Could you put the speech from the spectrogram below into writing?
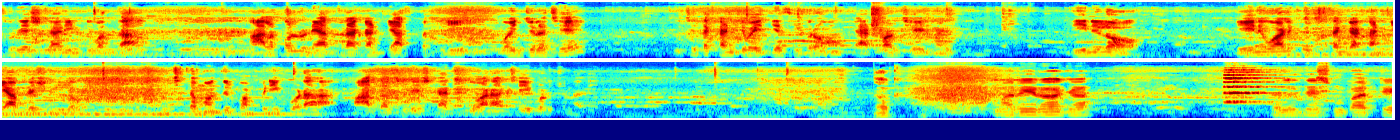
సురేష్ గారి ఇంటి వద్ద ఆలకొల్లు నేత్ర కంటి ఆసుపత్రి వైద్యులచే ఉచిత కంటి వైద్య శిబిరం ఏర్పాటు చేయడమైంది దీనిలో లేని వాళ్ళకి ఉచితంగా కంటి ఆపరేషన్లు ఉచిత మందుల పంపిణీ కూడా మాతా సురేష్ గారి ద్వారా చేయబడుతున్నది. మరి ఈరోజు తెలుగుదేశం పార్టీ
